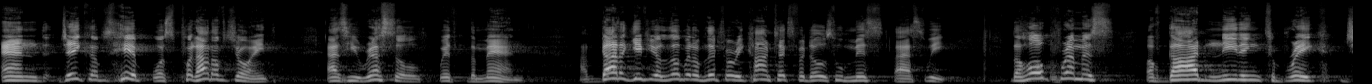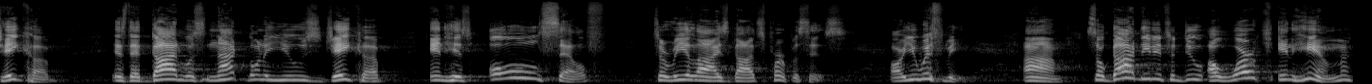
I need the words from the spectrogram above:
and Jacob's hip was put out of joint as he wrestled with the man. I've got to give you a little bit of literary context for those who missed last week. The whole premise of God needing to break Jacob is that God was not going to use Jacob in his old self to realize God's purposes. Are you with me? Um, so God needed to do a work in him,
